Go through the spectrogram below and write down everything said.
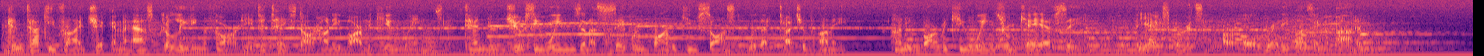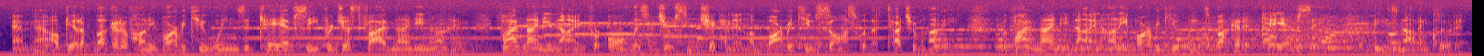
Kentucky Fried Chicken asked a leading authority to taste our honey barbecue wings. Tender, juicy wings in a savory barbecue sauce with a touch of honey. Honey barbecue wings from KFC. The experts are already buzzing about it. And now get a bucket of honey barbecue wings at KFC for just $5.99. $5.99 for all this juicy chicken in the barbecue sauce with a touch of honey. The $5.99 honey barbecue wings bucket at KFC. These not included.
